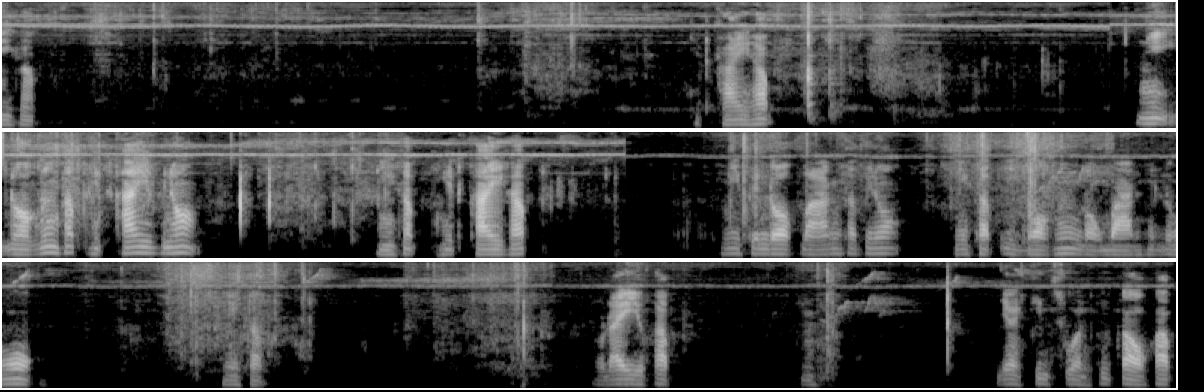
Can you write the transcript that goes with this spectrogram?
นี่ครับเห็ดไข่ครับ นี่อีกดอกนึงครับ เห็ดไข่พี่น้องนี่ครับเห็ดไข่ครับ นี่เป็นดอกบานครับพี่น้องนี่ครับ อีกดอกนึงดอกบานเห็ดละโงกนี่ครับเอาได้อยู่ครับอยากกินส่วนคือเก่าครับ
